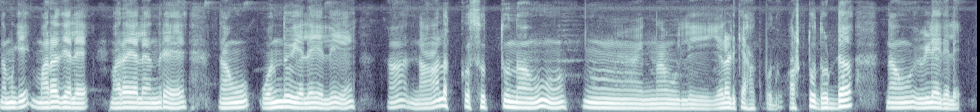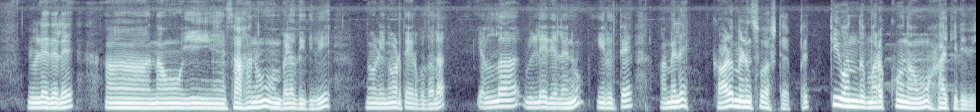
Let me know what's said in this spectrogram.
ನಮಗೆ ಮರದ ಎಲೆ. ಮರ ಎಲೆ ಅಂದರೆ ನಾವು ಒಂದು ಎಲೆಯಲ್ಲಿ ನಾಲ್ಕು ಸುತ್ತು ನಾವು ನಾವು ಇಲ್ಲಿ ಎರಡಕ್ಕೆ ಹಾಕ್ಬೋದು. ಅಷ್ಟು ದೊಡ್ಡ ನಾವು ವೀಳ್ಯದೆಲೆ ವೀಳ್ಯದೆಲೆ ನಾವು ಈ ಸಹನೂ ಬೆಳೆದಿದ್ದೀವಿ. ನೋಡಿ, ನೋಡ್ತಾ ಇರ್ಬೋದಲ್ಲ, ಎಲ್ಲ ವೀಳ್ಯದೆಲೆನೂ ಇರುತ್ತೆ. ಆಮೇಲೆ ಕಾಳುಮೆಣಸು ಅಷ್ಟೇ. ಪ್ರತಿಯೊಂದು ಮರಕ್ಕೂ ನಾವು ಹಾಕಿದ್ದೀವಿ.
